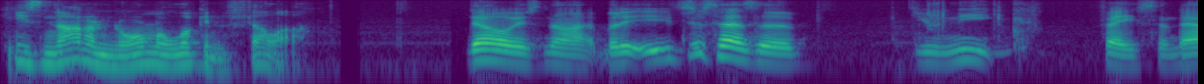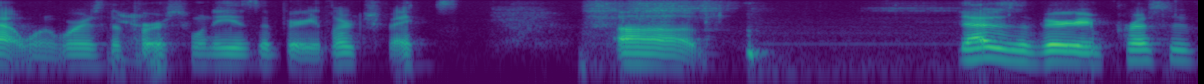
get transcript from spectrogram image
he's not a normal looking fella. No, he's not, but he just has a unique face in that one, whereas the Yeah. first one he has a very lurch face. Uh, that is a very impressive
